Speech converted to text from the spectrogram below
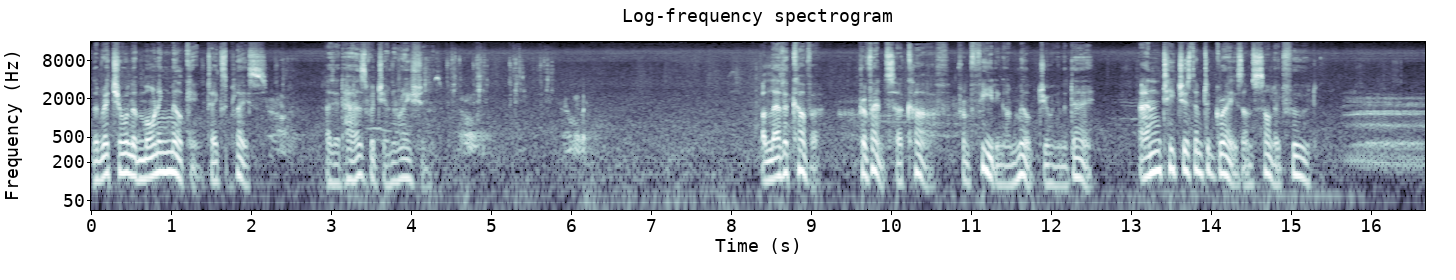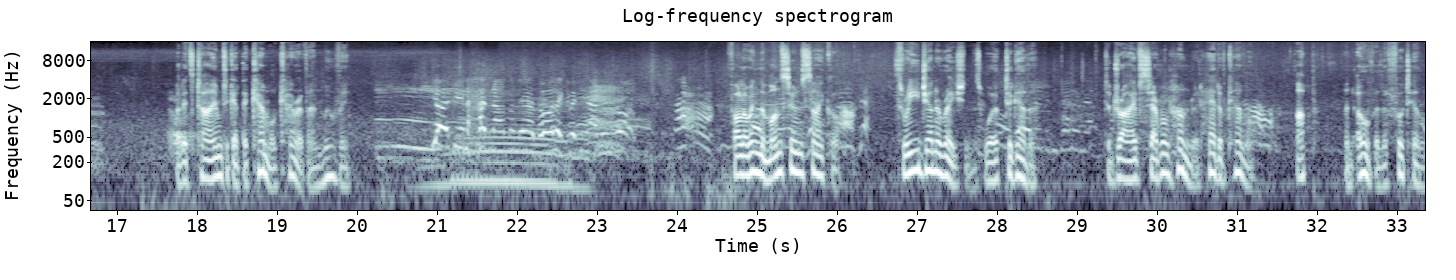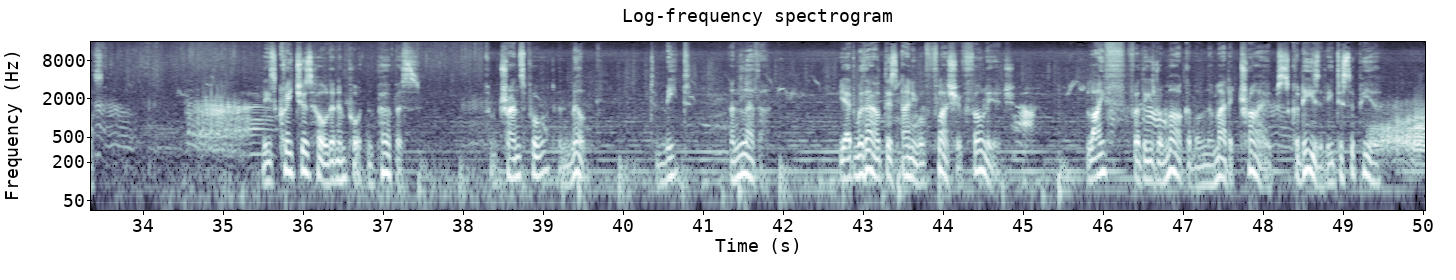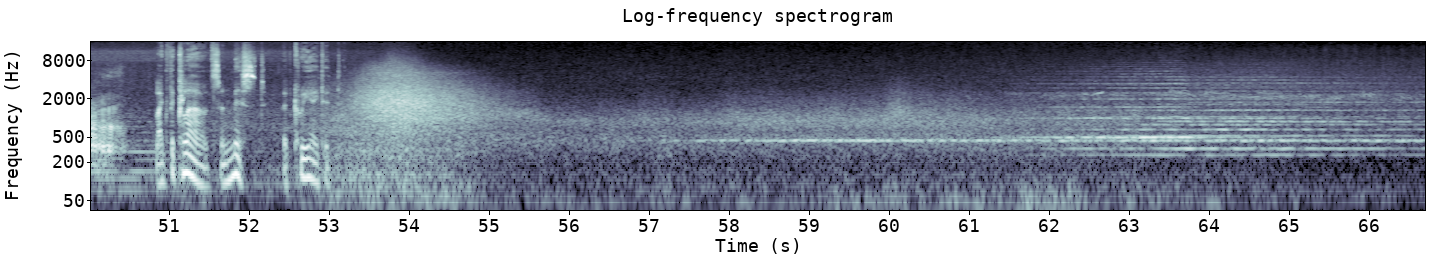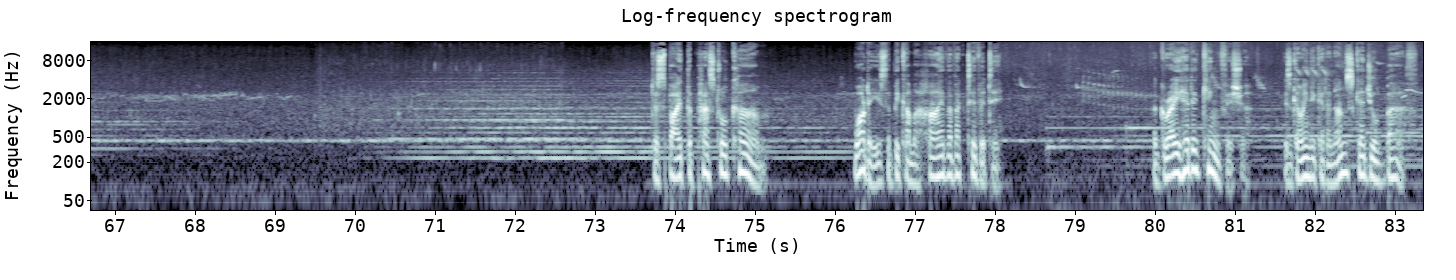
The ritual of morning milking takes place, as it has for generations. A leather cover prevents her calf from feeding on milk during the day and teaches them to graze on solid food. But it's time to get the camel caravan moving. Following the monsoon cycle, three generations work together to drive several hundred head of camel up and over the foothills. These creatures hold an important purpose, from transport and milk to meat and leather. Yet without this annual flush of foliage, life for these remarkable nomadic tribes could easily disappear, like the clouds and mist that create it. Despite the pastoral calm, wadis have become a hive of activity. A grey-headed kingfisher is going to get an unscheduled bath.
